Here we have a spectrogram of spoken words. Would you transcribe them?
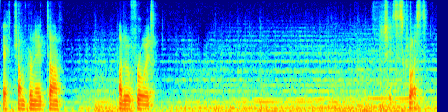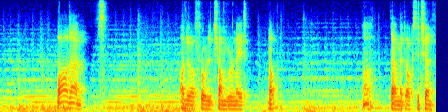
Okay, chum grenade time. How do I throw it? Jesus Christ. Well done. How do I throw the chum grenade? Nope. Oh, damn it, oxygen.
